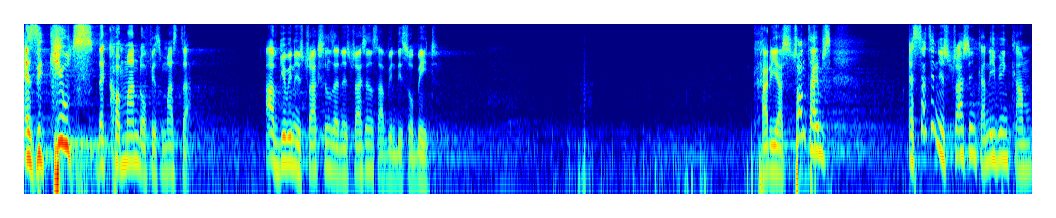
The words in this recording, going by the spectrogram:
executes the command of his master. I've given instructions and instructions have been disobeyed. Careers. Sometimes a certain instruction can even come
